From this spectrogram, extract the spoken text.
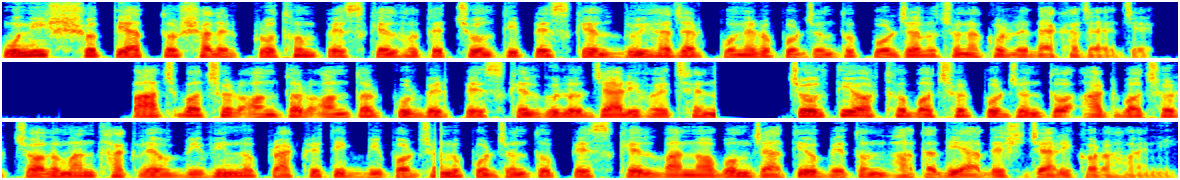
উনিশশো তিয়াত্তর সালের প্রথম পে স্কেল হতে চলতি পে স্কেল দুই হাজার পনেরো পর্যন্ত পর্যালোচনা করলে দেখা যায় যে, পাঁচ বছর অন্তর অন্তর পূর্বের পে স্কেলগুলো জারি হয়েছে চলতি অর্থ বছর পর্যন্ত আট বছর চলমান থাকলেও বিভিন্ন প্রাকৃতিক বিপর্যয় পর্যন্ত পে স্কেল বা নবম জাতীয় বেতন ভাতাদি আদেশ জারি করা হয়নি।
